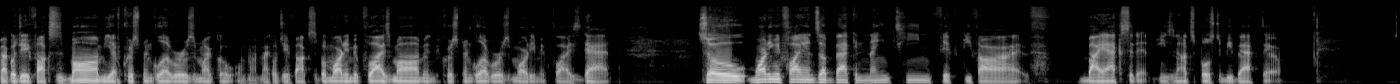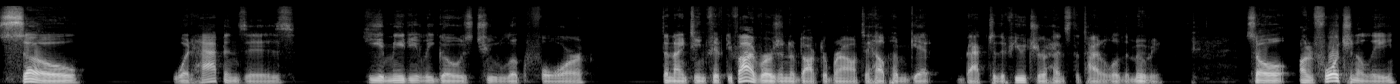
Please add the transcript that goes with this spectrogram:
Michael J. Fox's mom. You have Crispin Glover as Michael, not Michael J. Fox's, but Marty McFly's mom, and Crispin Glover as Marty McFly's dad. So Marty McFly ends up back in 1955 by accident. He's not supposed to be back there. So what happens is he immediately goes to look for the 1955 version of Dr. Brown to help him get back to the future, hence the title of the movie. So unfortunately,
